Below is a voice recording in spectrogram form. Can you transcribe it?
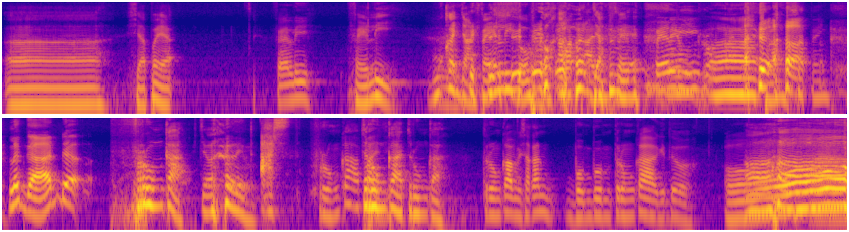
eh siapa ya? Feli Feli. Bukan jangan Feli goblok. jangan Feli. Anjing. lu gak ada Frungka. Coba Lim. as Frungka apa Trungka, Trungka. Trungka misalkan bom bom Trungka gitu oh, Oh.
